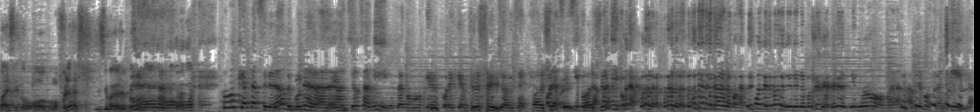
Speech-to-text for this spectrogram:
parece como, como flash. Y encima que ¿Cómo que anda acelerado me pone a- a- ansiosa a mí? O sea, como que, por ejemplo, Ceci, escucho y dice, parece- hola Ceci, ¿cómo estás? ¿cómo estás? No, pará, hablemos tranquilas.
